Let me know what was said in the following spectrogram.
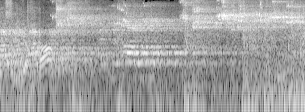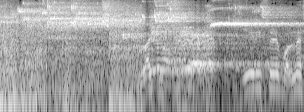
6 διαφορά. Λάκης γύρισε, βολές.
